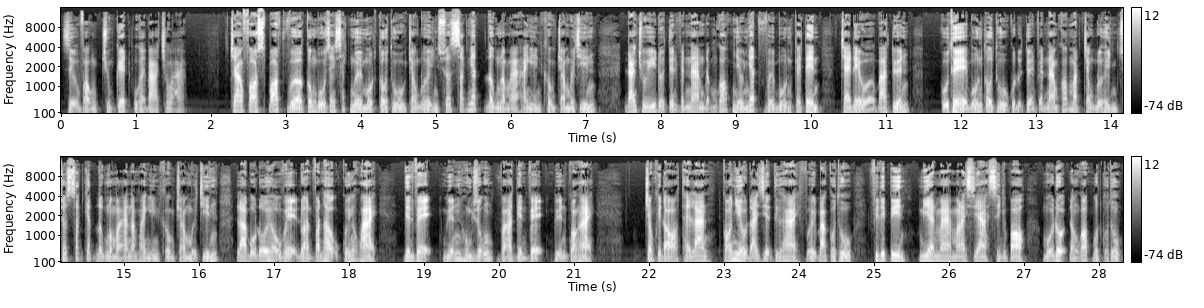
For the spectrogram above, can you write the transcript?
dự vòng chung kết U23 châu Á. Trang For Sport vừa công bố danh sách 11 cầu thủ trong đội hình xuất sắc nhất Đông Nam Á 2019. Đáng chú ý đội tuyển Việt Nam đóng góp nhiều nhất với 4 cái tên, trai đều ở 3 tuyến. Cụ thể, 4 cầu thủ của đội tuyển Việt Nam góp mặt trong đội hình xuất sắc nhất Đông Nam Á năm 2019 là bộ đôi hậu vệ Đoàn Văn Hậu, Quế Ngọc Hải, tiền vệ Nguyễn Hùng Dũng và tiền vệ Nguyễn Quang Hải. Trong khi đó, Thái Lan có nhiều đại diện thứ hai với 3 cầu thủ, Philippines, Myanmar, Malaysia, Singapore, mỗi đội đóng góp một cầu thủ.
